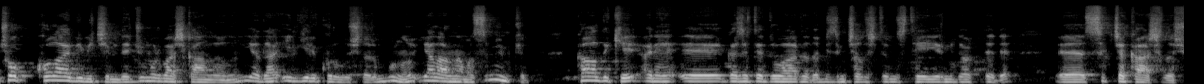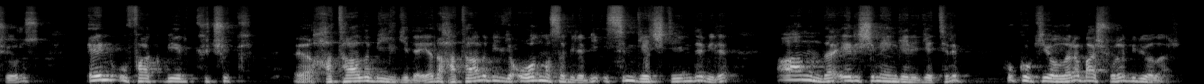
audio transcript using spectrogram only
çok kolay bir biçimde Cumhurbaşkanlığının ya da ilgili kuruluşların bunu yalanlaması mümkün. Kaldı ki hani e, gazete duvarda da bizim çalıştığımız T24'te de e, sıkça karşılaşıyoruz. En ufak bir küçük e, hatalı bilgide ya da hatalı bilgi olmasa bile bir isim geçtiğinde bile anında erişim engeli getirip hukuki yollara başvurabiliyorlar.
